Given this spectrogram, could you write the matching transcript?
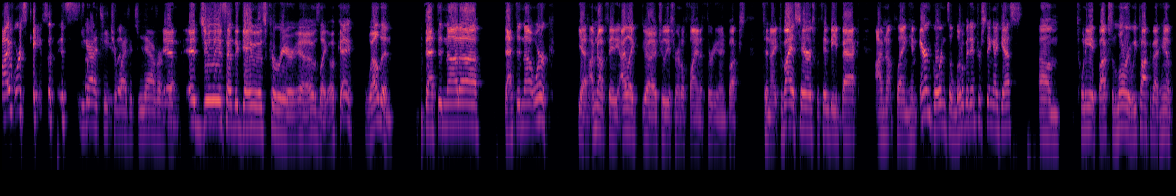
five worst games of his. You got to teach your wife it's never Blake. And, and Julius had the game of his career. Yeah, I was like, okay, well then, that did not uh that did not work. Yeah, I'm not fading. I like uh, Julius Randle fine at 39 bucks tonight. Tobias Harris with Embiid back. I'm not playing him. Aaron Gordon's a little bit interesting, I guess. Um, 28 bucks. And Lauri, we talked about him.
